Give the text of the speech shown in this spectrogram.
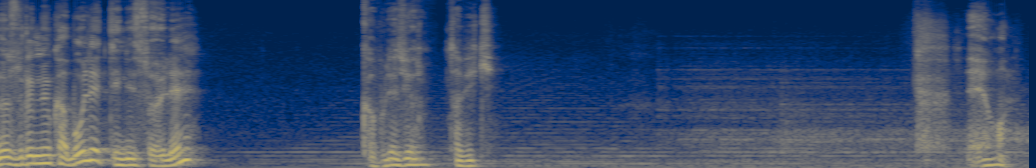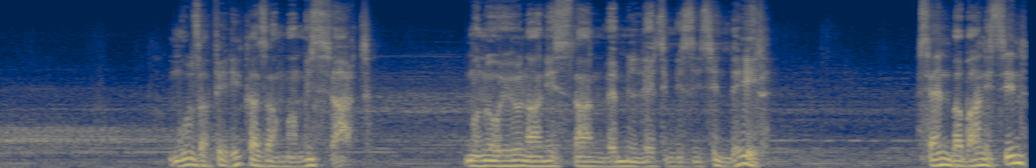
Özrümü kabul ettiğini söyle. Kabul ediyorum tabii ki. Leon. Bu kazanmamız şart. Bunu Yunanistan ve milletimiz için değil. Sen baban için,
